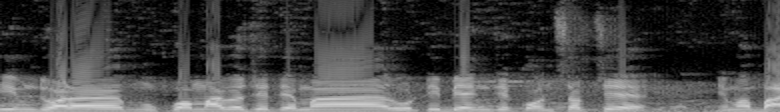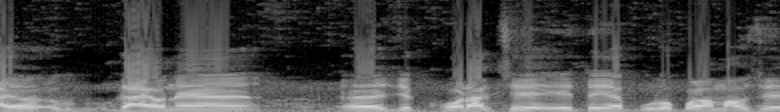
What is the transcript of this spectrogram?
ટીમ દ્વારા મૂકવામાં આવ્યો છે. તેમાં રોટી બેંક જે કોન્સેપ્ટ છે, એમાં બાયો, ગાયોને જે ખોરાક છે એ ત્યાં પૂરો પાડવામાં આવશે.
